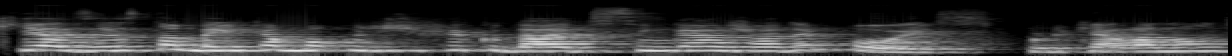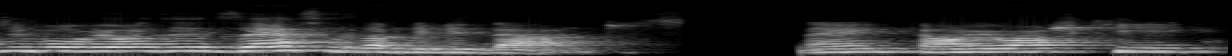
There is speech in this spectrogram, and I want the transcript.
que às vezes também tem um pouco de dificuldade de se engajar depois, porque ela não desenvolveu às vezes essas habilidades, né? Então eu acho que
